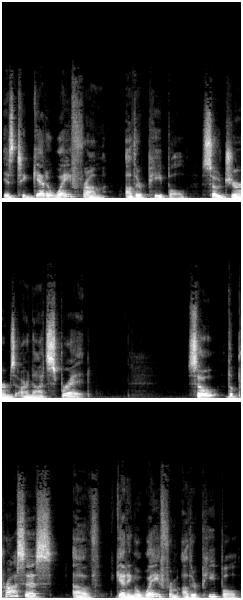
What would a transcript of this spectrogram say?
is to get away from other people so germs are not spread. So the process of getting away from other people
